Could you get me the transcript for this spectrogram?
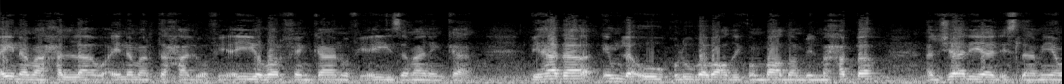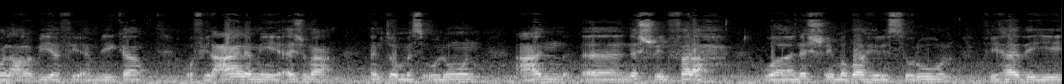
أينما حل وأينما ارتحل وفي أي ظرف كان وفي أي زمان كان. لهذا املأوا قلوب بعضكم بعضا بالمحبة الجالية الإسلامية والعربية في أمريكا وفي العالم أجمع. أنتم مسؤولون عن نشر الفرح ونشر مظاهر السرور في هذه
